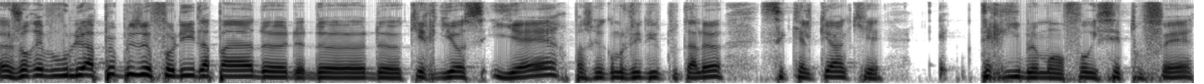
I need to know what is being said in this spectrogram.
Euh, j'aurais voulu un peu plus de folie de la part de, de, de Kyrgios hier, parce que comme je l'ai dit tout à l'heure, c'est quelqu'un qui est terriblement fort, il sait tout faire.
